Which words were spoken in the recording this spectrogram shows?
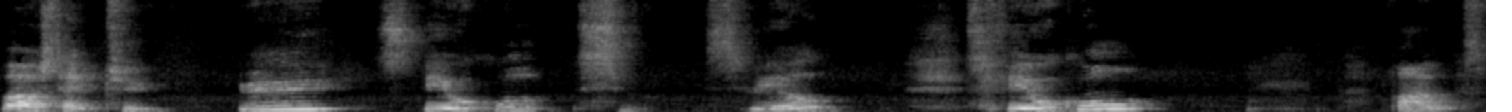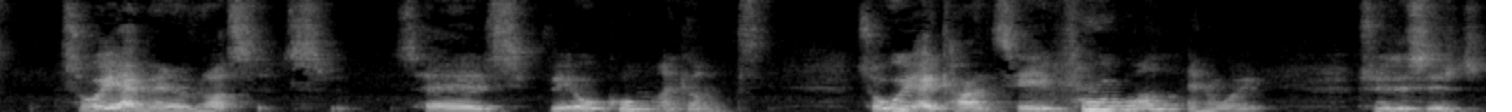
virus type two. Spherical, spherical, spherical virus. Sorry, I may have not said vehicle. I can't. Sorry, I can't say it very well. Anyway, so this is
